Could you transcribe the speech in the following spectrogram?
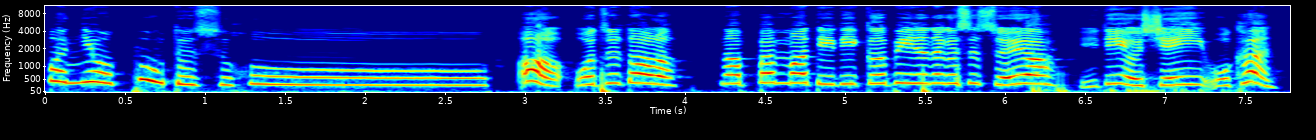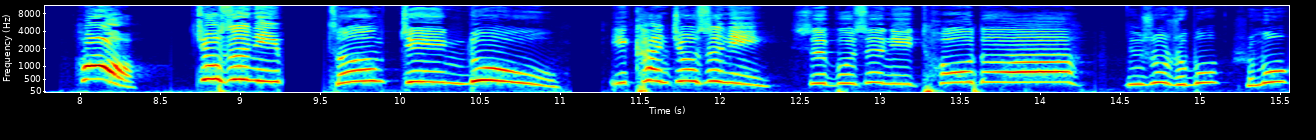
换尿布的时候，哦，我知道了。那斑马弟弟隔壁的那个是谁啊？一定有嫌疑。我看，哈，就是你，长颈鹿，一看就是你，是不是你偷的啊？你说什么？什么？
